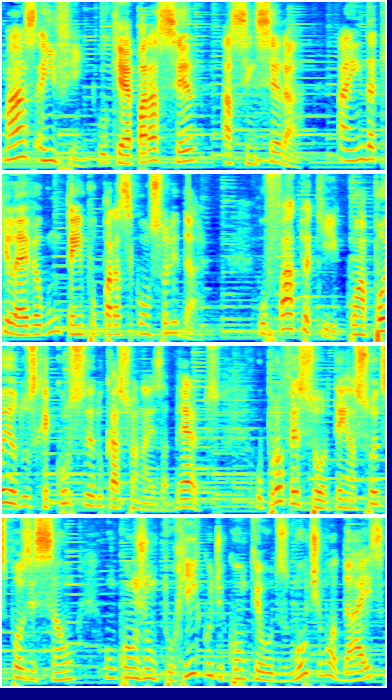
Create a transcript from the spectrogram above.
Mas, enfim, o que é para ser, assim será, ainda que leve algum tempo para se consolidar. O fato é que, com apoio dos recursos educacionais abertos, o professor tem à sua disposição um conjunto rico de conteúdos multimodais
